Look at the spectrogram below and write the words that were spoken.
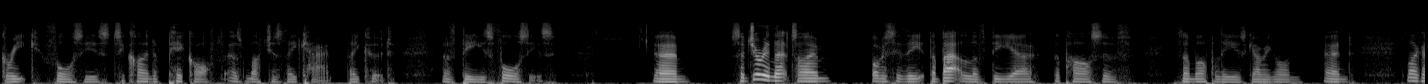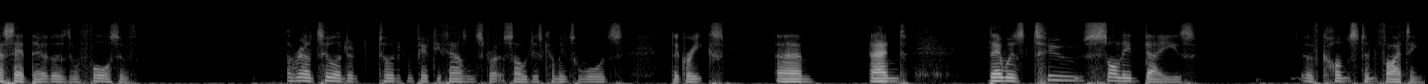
Greek forces to kind of pick off as much as they can they could of these forces. Um, so during that time, obviously the, the battle of the uh, the pass of Thermopylae is going on, and like I said, there, there was a force of around 200 250,000 soldiers coming towards the Greeks, um, and there was two solid days of constant fighting,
